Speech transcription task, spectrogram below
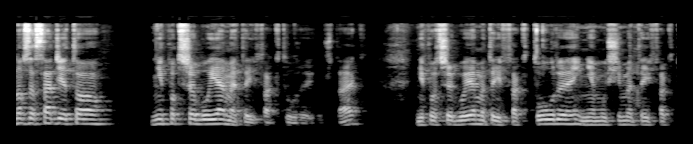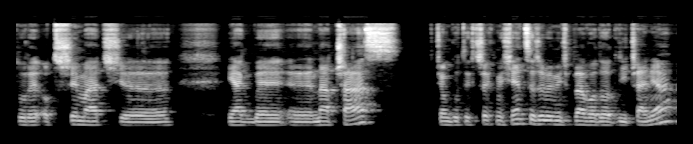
no w zasadzie to nie potrzebujemy tej faktury już, tak? Nie potrzebujemy tej faktury i nie musimy tej faktury otrzymać e, jakby e, na czas w ciągu tych trzech miesięcy, żeby mieć prawo do odliczenia.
